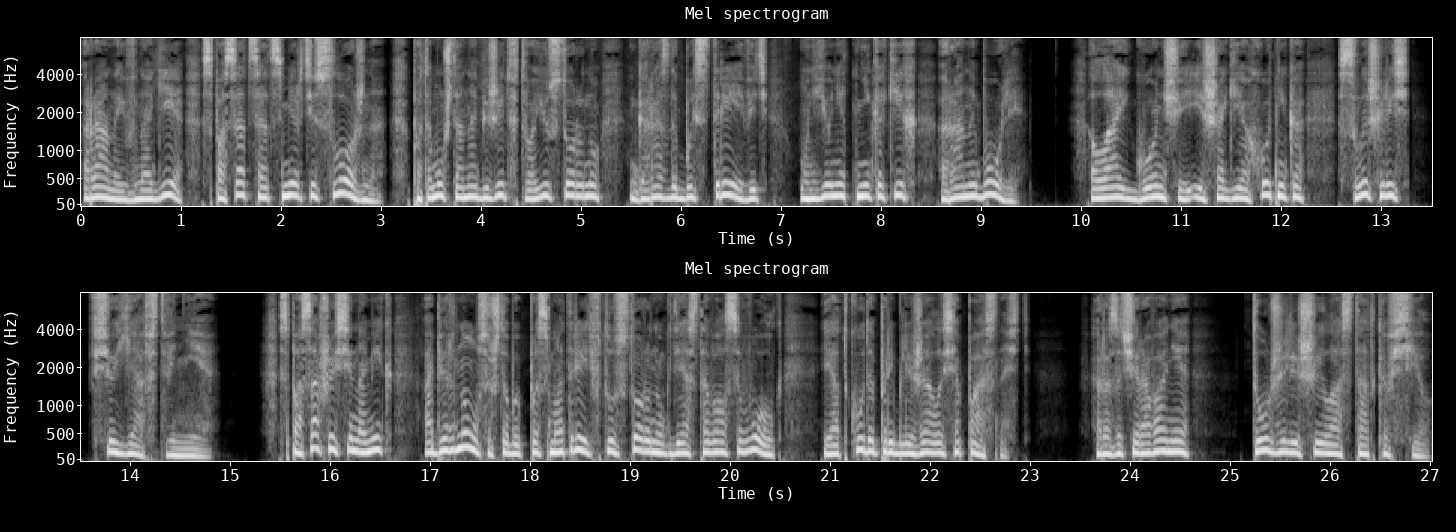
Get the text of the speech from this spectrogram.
раной в ноге спасаться от смерти сложно, потому что она бежит в твою сторону гораздо быстрее, ведь у нее нет никаких ран и боли. Лай гончей и шаги охотника слышались все явственнее. Спасавшийся на миг обернулся, чтобы посмотреть в ту сторону, где оставался волк, и откуда приближалась опасность. Разочарование тут же лишило остатков сил.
